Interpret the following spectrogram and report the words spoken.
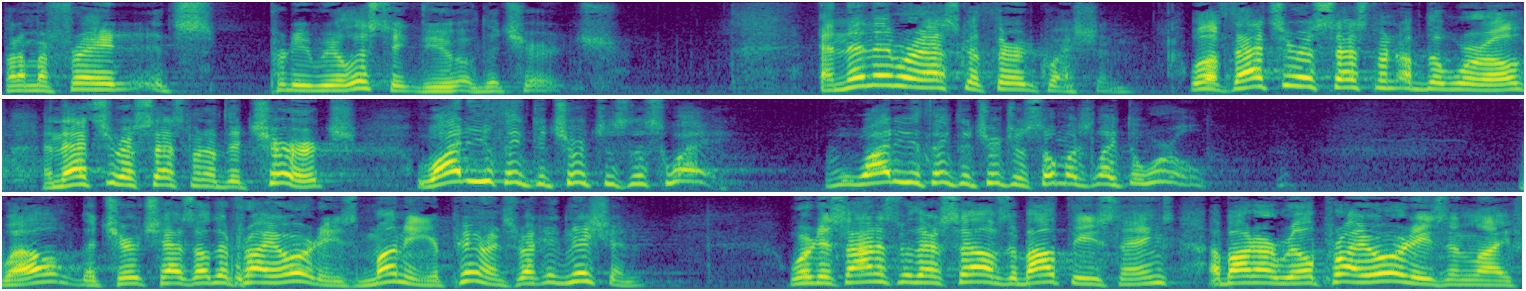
but I'm afraid it's pretty realistic view of the church. And then they were asked a third question. Well, if that's your assessment of the world and that's your assessment of the church, why do you think the church is this way? Why do you think the church is so much like the world? Well, the church has other priorities money, appearance, recognition. We're dishonest with ourselves about these things, about our real priorities in life.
